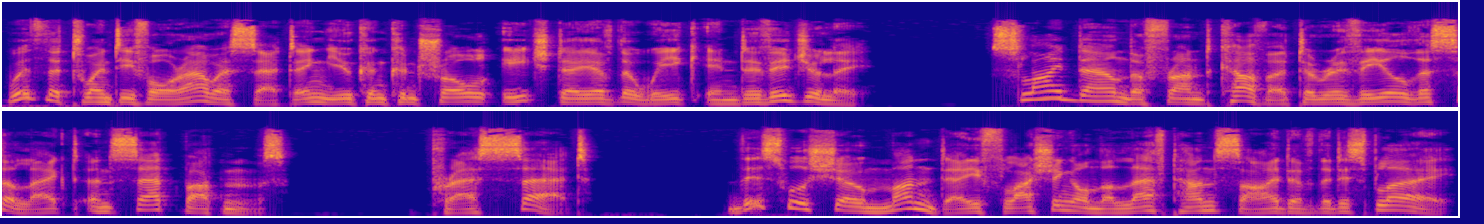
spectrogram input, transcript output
With the 24-hour setting, you can control each day of the week individually. Slide down the front cover to reveal the Select and Set buttons. Press Set. This will show Monday flashing on the left-hand side of the display.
